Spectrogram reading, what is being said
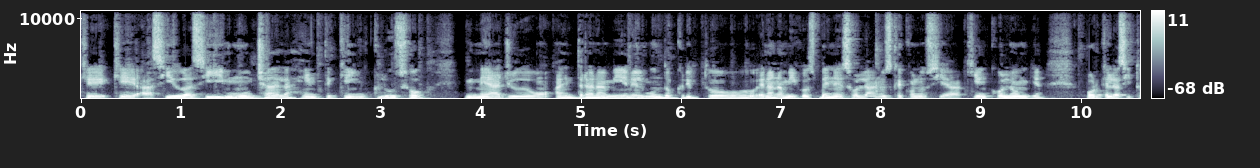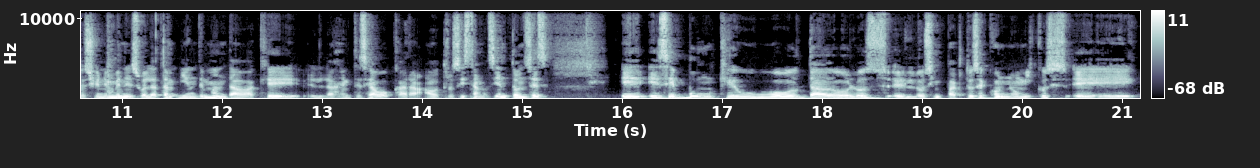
que, que, ha sido así, mucha de la gente que incluso me ayudó a entrar a mí en el mundo cripto eran amigos venezolanos que conocía aquí en Colombia, porque la situación en Venezuela también demandaba que la gente se abocara a otros sistemas. Y entonces, e, ese boom que hubo, dado los, eh, los impactos económicos eh,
